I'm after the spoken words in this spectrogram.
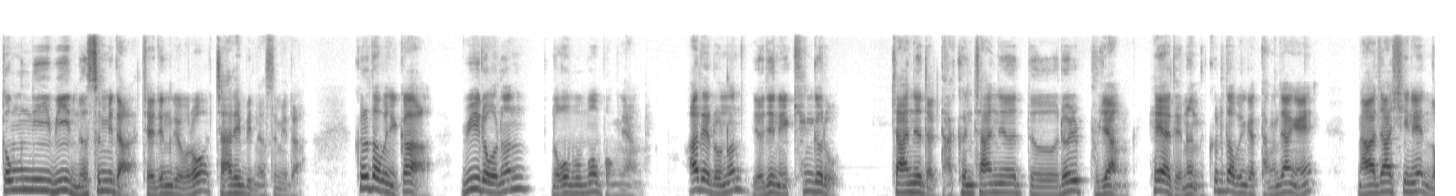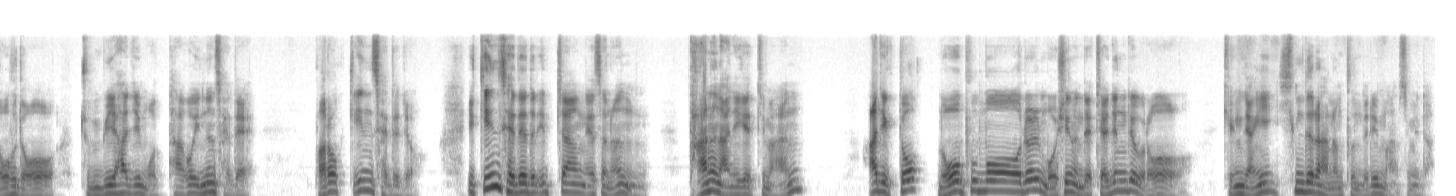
독립이 늦습니다. 재정적으로 자립이 늦습니다. 그러다 보니까 위로는 노부모 복양 아래로는 여전히 캥거루 자녀들, 다 큰 자녀들을 부양해야 되는 그러다 보니까 당장에 나 자신의 노후도 준비하지 못하고 있는 세대 바로 낀 세대죠. 이 낀 세대들 입장에서는 다는 아니겠지만 아직도 노부모를 모시는데 재정적으로 굉장히 힘들어하는 분들이 많습니다.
